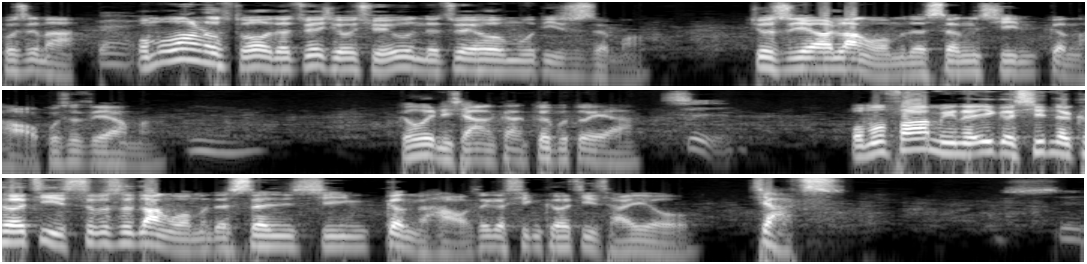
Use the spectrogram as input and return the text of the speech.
不是吗？对。我们忘了所有的追求学问的最后目的是什么？就是要让我们的身心更好，不是这样吗？嗯。各位，你想想看，对不对啊？是。我们发明了一个新的科技，是不是让我们的身心更好？这个新科技才有价值。是。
